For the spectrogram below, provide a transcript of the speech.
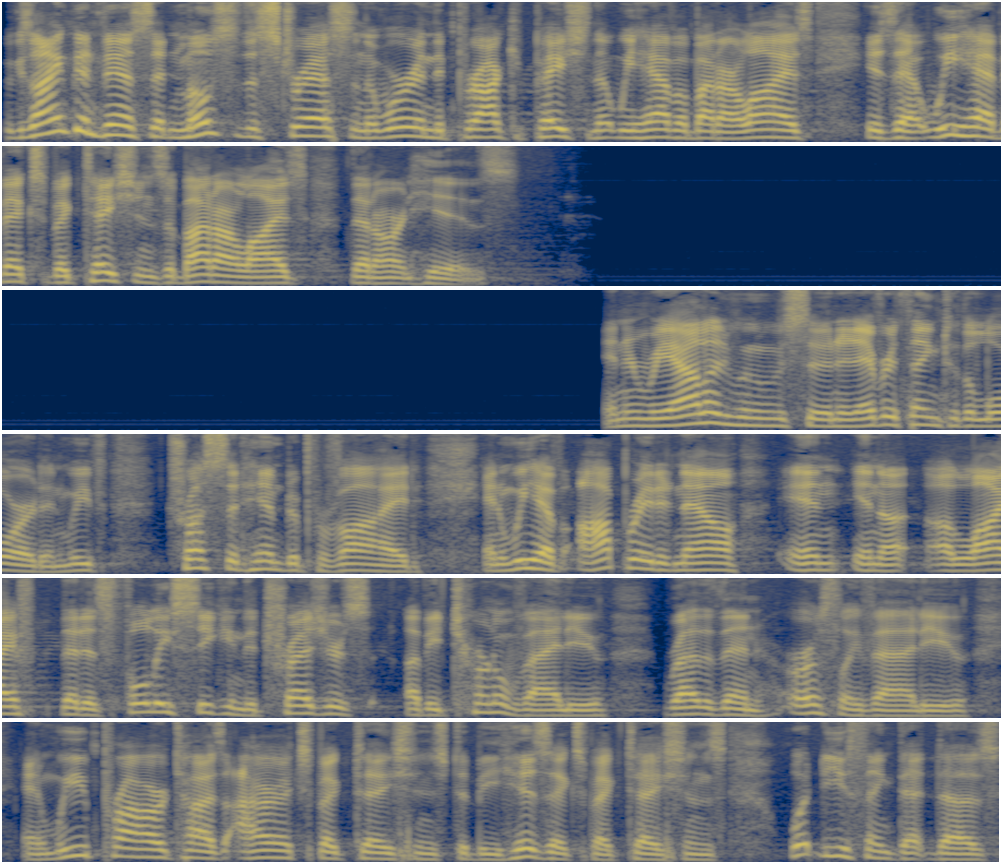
Because I'm convinced that most of the stress and the worry and the preoccupation that we have about our lives is that we have expectations about our lives that aren't His. And in reality, when we've submitted everything to the Lord and we've trusted Him to provide, and we have operated now in, in a, a, life that is fully seeking the treasures of eternal value rather than earthly value, and we prioritize our expectations to be His expectations, what do you think that does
